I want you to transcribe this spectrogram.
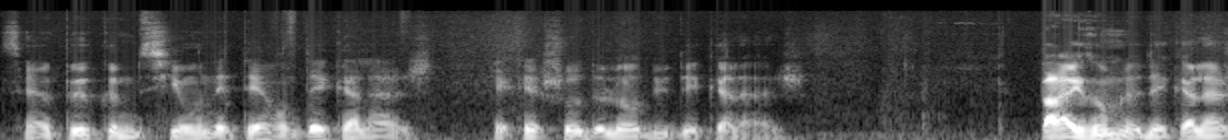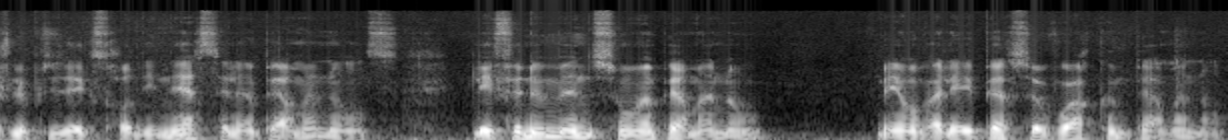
c'est un peu comme si on était en décalage. Il y a quelque chose de l'ordre du décalage. Par exemple, le décalage le plus extraordinaire, c'est l'impermanence. Les phénomènes sont impermanents, mais on va les percevoir comme permanents.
